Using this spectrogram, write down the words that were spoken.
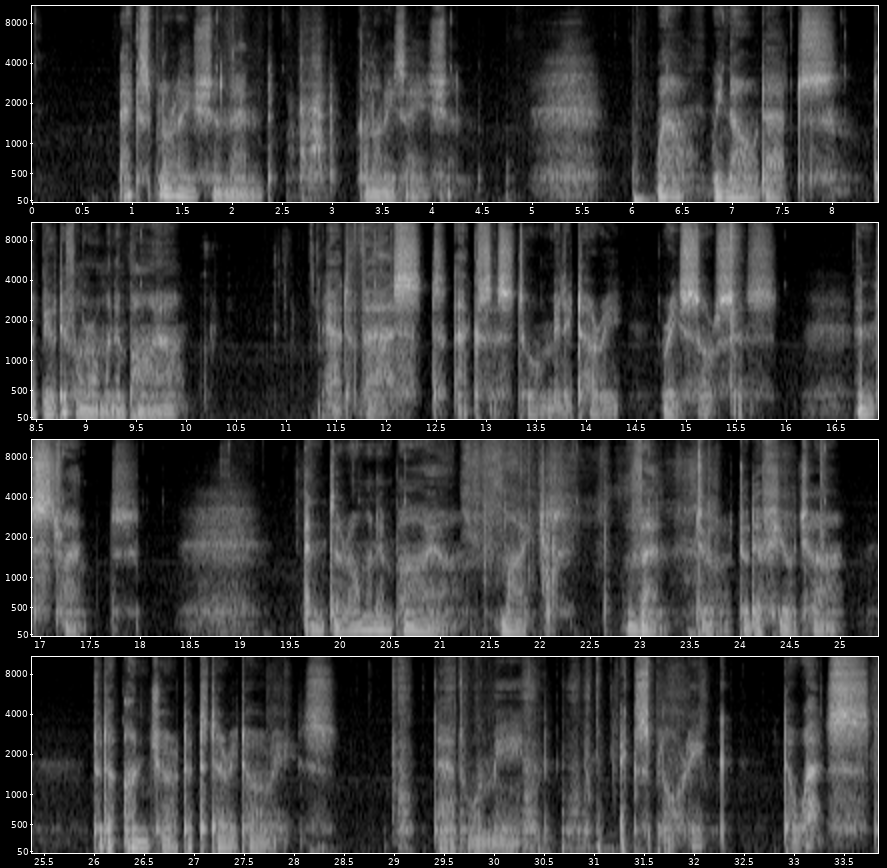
Exploration and colonization. Well, we know that the beautiful Roman Empire had vast access to military resources and strength. And the Roman Empire might venture to the future, to the uncharted territories. That will mean exploring the West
